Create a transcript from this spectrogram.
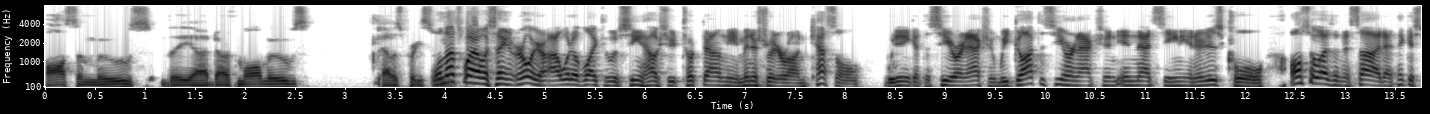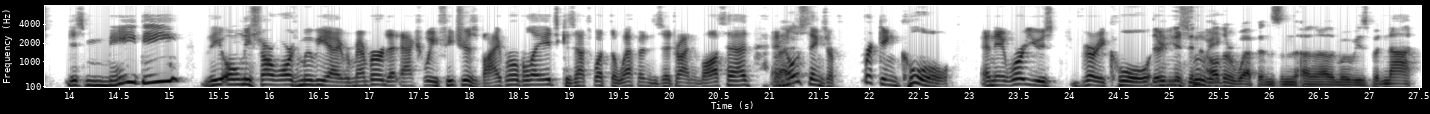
awesome moves, the uh, Darth Maul moves, that was pretty sweet. Well, that's why I was saying earlier, I would have liked to have seen how she took down the administrator on Kessel. We didn't get to see her in action. We got to see her in action in that scene, and it is cool. Also, as an aside, I think it's, this may be the only Star Wars movie I remember that actually features vibroblades, because that's what the weapons that Dryden Vos had. And Right. those things are freaking cool, and they were used very cool They're in used in other weapons in other movies, but not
